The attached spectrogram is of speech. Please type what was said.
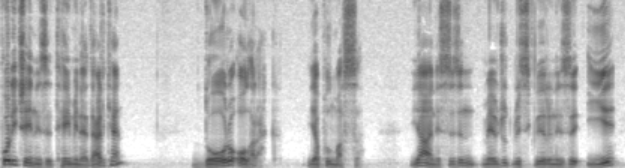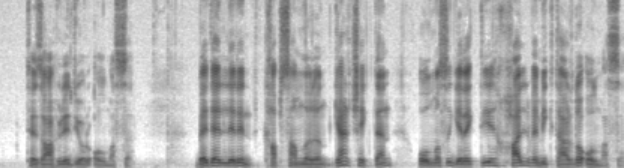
poliçenizi temin ederken doğru olarak yapılması. Yani sizin mevcut risklerinizi iyi tezahür ediyor olması. Bedellerin, kapsamların gerçekten olması gerektiği hal ve miktarda olması.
